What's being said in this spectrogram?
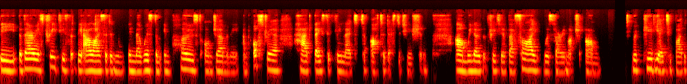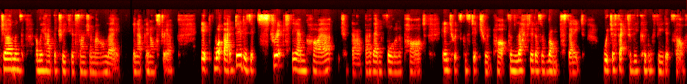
the, the various treaties that the Allies had, in, in their wisdom, imposed on Germany and Austria had basically led to utter destitution. Um, we know that the Treaty of Versailles was very much um, repudiated by the Germans, and we had the Treaty of Saint Germain en Laye in, in Austria. It, what that did is it stripped the empire, which had by then fallen apart, into its constituent parts and left it as a rump state which effectively couldn't feed itself.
